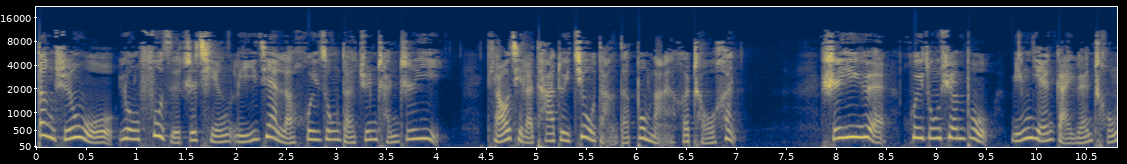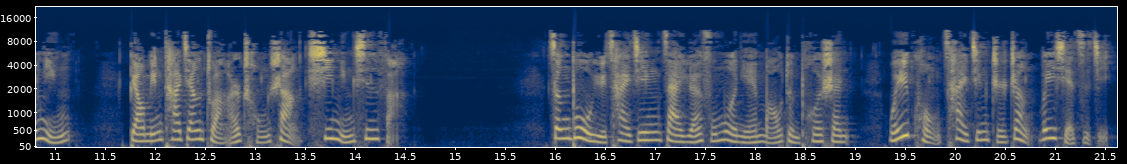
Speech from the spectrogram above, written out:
邓寻武用父子之情离间了徽宗的君臣之意，挑起了他对旧党的不满和仇恨。十一月，徽宗宣布明年改元崇宁，表明他将转而崇尚西宁新法。曾布与蔡京在元符末年矛盾颇深，唯恐蔡京执政威胁自己，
